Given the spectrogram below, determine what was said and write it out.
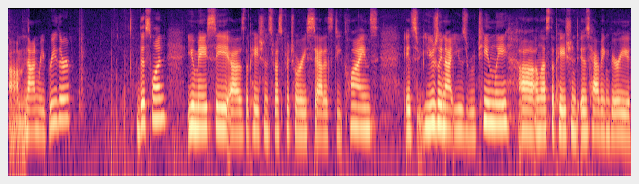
um, non-rebreather. This one you may see as the patient's respiratory status declines. It's usually not used routinely uh, unless the patient is having very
